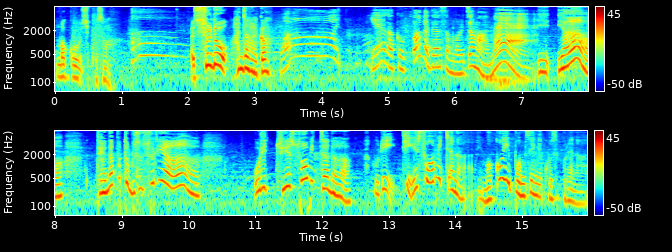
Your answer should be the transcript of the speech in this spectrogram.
먹고 싶어서. 술도 한잔 할까? 와, 얘가 국밥에 대해서 뭘 좀 아네. 이, 야, 대낮부터 무슨 술이야. 우리 뒤에 수업 있잖아. 우리 뒤에 수업 있잖아. 먹고 이 범생이 코스프레나.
